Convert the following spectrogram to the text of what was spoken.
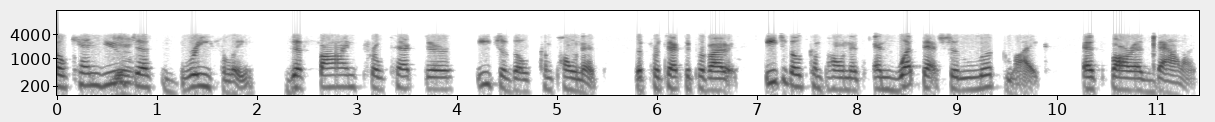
So, can you Yeah. just briefly define protector, each of those components, the protector, provider, each of those components, and what that should look like as far as balance?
